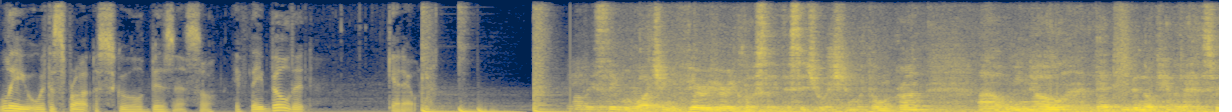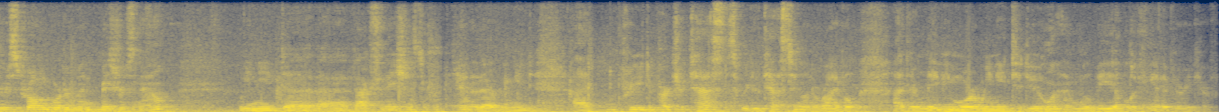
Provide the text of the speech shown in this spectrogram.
Lee with the Sprott School of Business. So if they build it, get out. Obviously, we're watching very, very closely the situation with Omicron. Uh, we know that even though Canada has very strong border measures now, we need uh, uh, vaccinations to come to Canada. We need uh, pre-departure tests. We do testing on arrival. Uh, there may be more we need to do, and we'll be looking at it very carefully.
